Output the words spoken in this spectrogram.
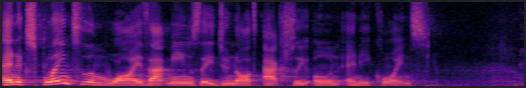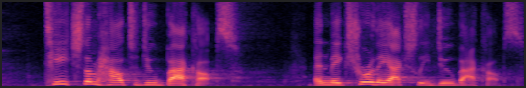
and explain to them why that means they do not actually own any coins. Teach them how to do backups, and make sure they actually do backups.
